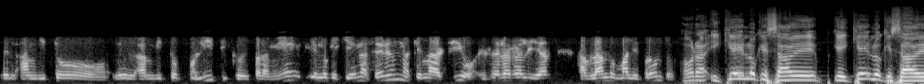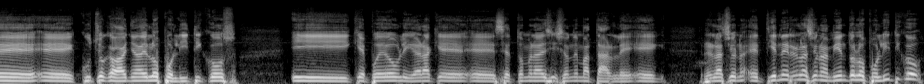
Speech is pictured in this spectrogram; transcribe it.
del ámbito del ámbito político. Y para mí lo que quieren hacer es una quema de archivo esa es la realidad hablando mal y pronto. Ahora y qué es lo que sabe qué, es lo que sabe eh, Cucho Cabaña de los políticos y que puede obligar a que se tome la decisión de matarle Relaciona, eh, ¿Tiene relacionamiento los políticos?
